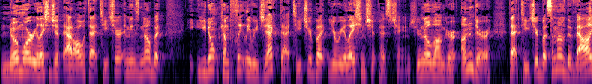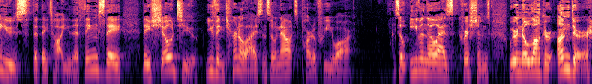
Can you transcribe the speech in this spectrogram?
no more relationship at all with that teacher? It means no, but you don't completely reject that teacher, but your relationship has changed. You're no longer under that teacher, but some of the values that they taught you, the things they, they showed to you, you've internalized, and so now it's part of who you are. So even though as Christians, we're no longer under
